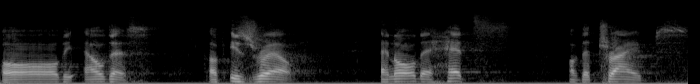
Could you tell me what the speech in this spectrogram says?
all the elders of Israel, and all the heads of the tribes.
